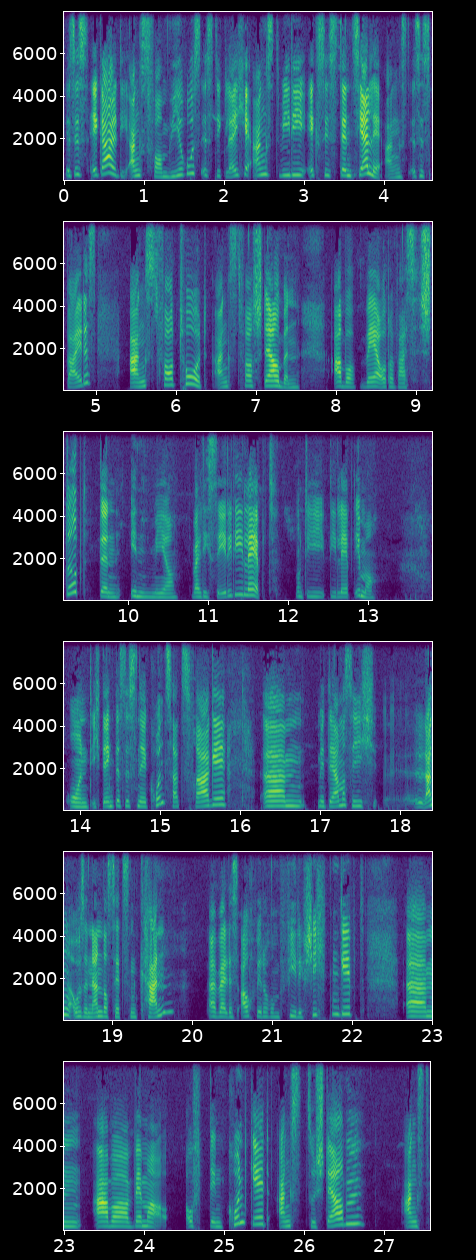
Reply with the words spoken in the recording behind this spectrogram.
Es ist egal, die Angst vor dem Virus ist die gleiche Angst wie die existenzielle Angst. Es ist beides Angst vor Tod, Angst vor Sterben. Aber wer oder was stirbt denn in mir? Weil die Seele, die lebt und die, die lebt immer. Und ich denke, das ist eine Grundsatzfrage, ähm, mit der man sich äh, lang auseinandersetzen kann, äh, weil es auch wiederum viele Schichten gibt. Ähm, aber wenn man auf den Grund geht, Angst zu sterben, Angst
